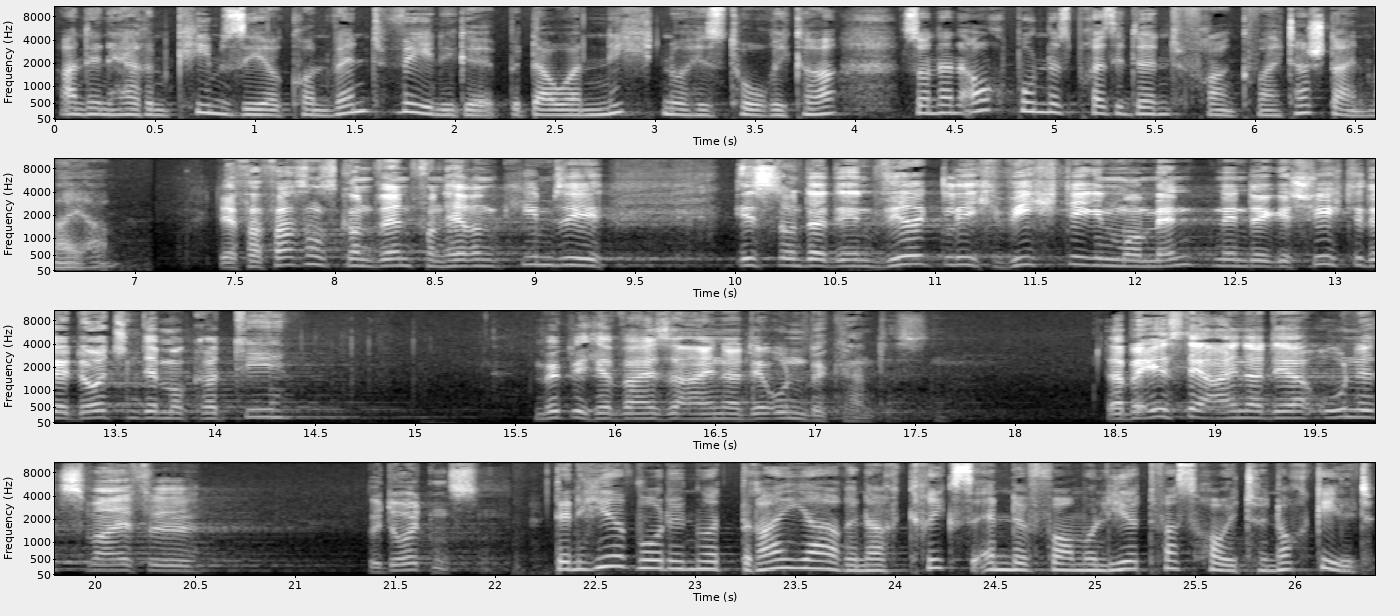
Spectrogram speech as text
An den Herrenchiemseer Konvent wenige bedauern nicht nur Historiker, sondern auch Bundespräsidenten Bundespräsident Frank-Walter Steinmeier. Der Verfassungskonvent von Herren Chiemsee ist unter den wirklich wichtigen Momenten in der Geschichte der deutschen Demokratie möglicherweise einer der unbekanntesten. Dabei ist er einer der ohne Zweifel bedeutendsten. Denn hier wurde nur drei Jahre nach Kriegsende formuliert, was heute noch gilt,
